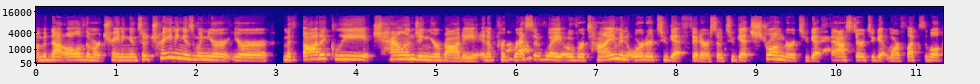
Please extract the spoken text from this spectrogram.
um, but not all of them are training. And so, training is when you're you're methodically challenging your body in a uh-huh. progressive uh-huh. way over time in order to get fitter. So, to get stronger, to get faster, to get more flexible,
